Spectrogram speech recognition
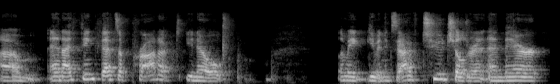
um, and I think that's a product. You know, let me give an example. I have two children, and they're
